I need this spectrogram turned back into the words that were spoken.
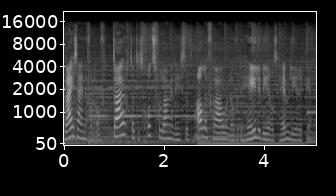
Wij zijn ervan overtuigd dat het Gods verlangen is dat alle vrouwen over de hele wereld Hem leren kennen.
